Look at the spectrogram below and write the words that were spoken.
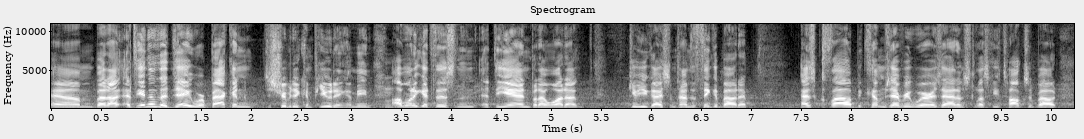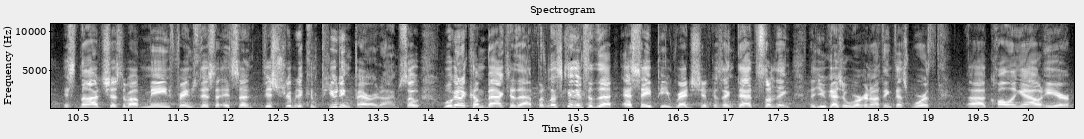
Um, but I, at the end of the day, we're back in distributed computing. I mean, mm. I want to get to this in, at the end, but I want to give you guys some time to think about it. As cloud becomes everywhere, as Adam Selipsky talks about, it's not just about mainframes, this, it's a distributed computing paradigm. So we're going to come back to that, but let's get into the SAP Redshift, because I think that's something that you guys are working on. I think that's worth uh, calling out here.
